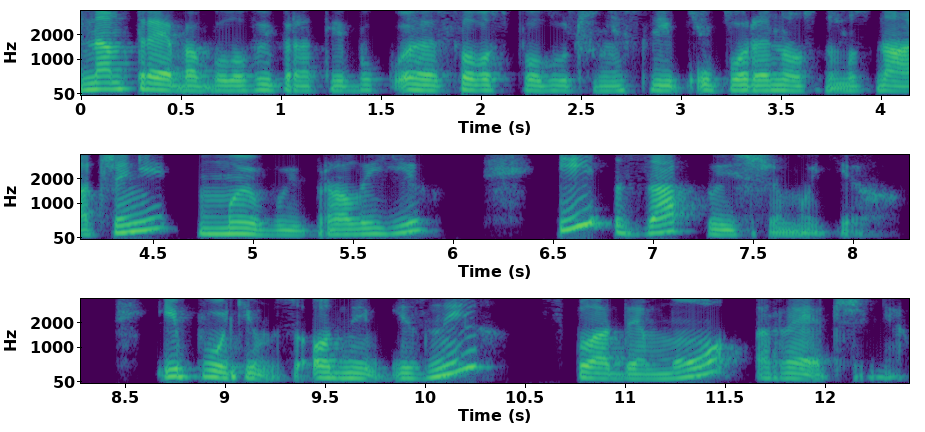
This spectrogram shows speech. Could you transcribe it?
Нам треба було вибрати е, словосполучення слів у переносному значенні. Ми вибрали їх і запишемо їх. І потім з одним із них складемо речення.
